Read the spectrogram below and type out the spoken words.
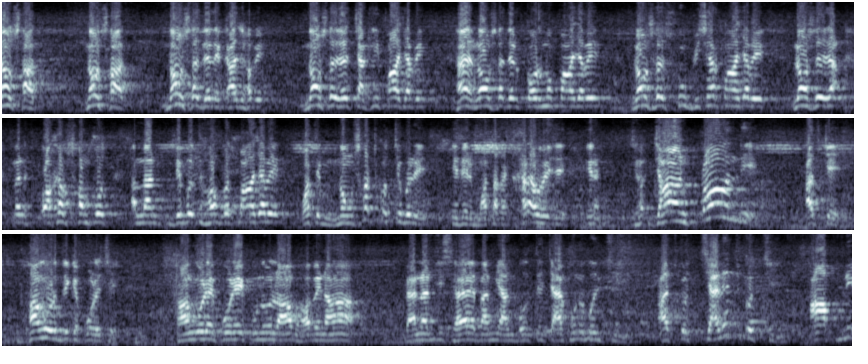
নৌসাদ নৌসাদ নৌসাদ এলে কাজ হবে নৌসাদের চাকরি পাওয়া যাবে। হ্যাঁ নৌসাদের কর্ম পাওয়া যাবে নৌসাদের সুবিচার পাওয়া যাবে নৌসাদের মানে অখাপ সম্পদ, আপনার দেবতা সম্পদ পাওয়া যাবে। অতএব নৌসাদ করছে বলে এদের মাথাটা খারাপ হয়েছে এরা যান প্রাণ দিয়ে আজকে ভাঙর দিকে পড়েছে। ভাঙড়ে পড়ে কোনো লাভ হবে না। ব্যানার্জি সাহেব, আমি আজ বলতে চাই, এখনও বলছি আজকে চ্যালেঞ্জ করছি। আপনি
